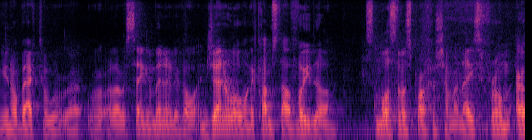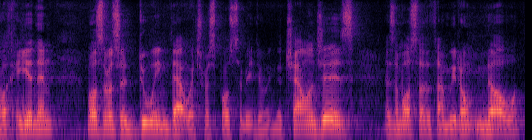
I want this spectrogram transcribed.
you know, back to what, what, I was saying a minute ago. In general, when it comes to Avodah, so most of us, Baruch Hashem, are nice from Erlich Yidden. Most of us are doing that which we're supposed to be doing. The challenge is, is that most of the time we don't know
